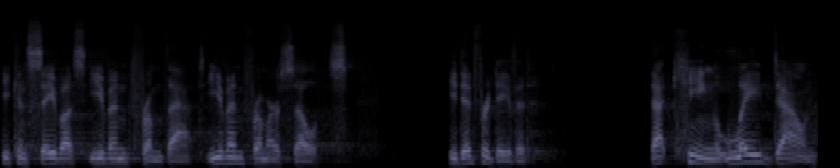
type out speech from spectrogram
he can save us even from that, even from ourselves. He did for David. That king laid down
